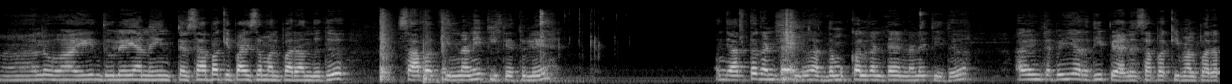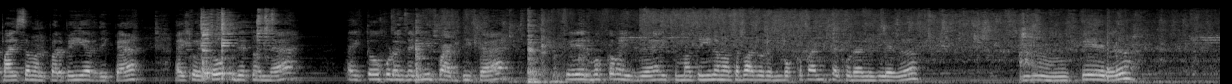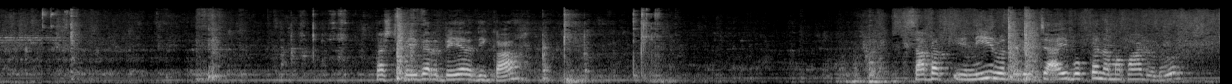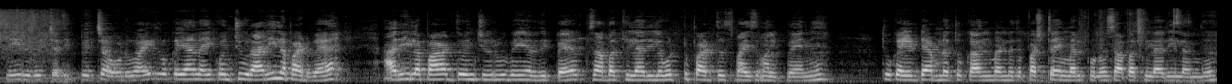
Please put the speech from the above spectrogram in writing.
Hello, ಏನು Leyen ಇಂತ ಸಾಬಕ್ಕಿ ಪಾಯಸ ಮಲ್ಪಾರ ಅಂದದು ಸಾಬಕ್ಕಿ ನಣೀತಿತ್ತೆ ತುಲೆ. ಒಂದು ಅರ್ಧ ಗಂಟೆ ಇದು ಅರ್ಧ ಮುಕ್ಕಾಲು ಗಂಟೆ ನಣೀತಿದ್ದು ಅವು ಇಂಥ ಬೇಯ್ಯರ ದೀಪ ಸಾಬಕ್ಕಿ ಮಲ್ಪಾರ ಪಾಯಸ ಮಲ್ಪಾರ ಬೇಯ್ಯರ ದೀಪ. ಅದಕ್ಕೆ ತೋಪದೆ ತೊಂದೆ. ಅದಕ್ಕೆ ತೋಪುಡಂದ ನೀರು ಪಾಡು ದೀಪ. ಬೇರೆ ಬೊಕ್ಕ ಮೈದ್ವೆ ಆಯ್ತು, ಮತ್ತು ಈನ ಮತ್ತೆ ಪಾಡೋಡೊಂದು ಬೊಕ್ಕ ಪಂಚ ಕೂಡ ನಿಗ್ಲೆದು. ಪೇರು ಫಸ್ಟ್ ಬೇಯ್ಯರ ಬೇಯರ ದೀಕಾ ಸಬಕ್ಕೆ ನೀರು ಒಂದು ಬೆಚ್ಚ ಐ ಬೊಕ್ಕ ನಮ್ಮ ಪಾಡುಡು ನೀರು ಬೆಚ್ಚದಿ ಬೆಚ್ಚ ಅವಡು ಐದು ಬೊಕ್ಕ ಯಾನ ಐಕ್ ಒಂಚೂರು ಅರಿಲ ಪಾಡುವೆ ಅರಿಲ ಪಾಡ್ದು ಒಂಚೂರು ಬೇಯರ್ದಿಪ್ಪೆ ಸಬಕ್ಕಿಲ್ಲ ಅರಿಲ ಒಟ್ಟು ಪಾಡ್ದು ಸ್ಪೈಸ್ ಮಲ್ಪೇನು ತೂಕ ಎಡ್ಡೆ ಹಂಬ ತೂಕ ಅಂದ್ಬಂಡದು ಫಸ್ಟ್ ಟೈಮ್ ಮಲ್ಪುಣು ಸಬಕ್ಕಿಲ್ಲ ಅರಿಲ ಅಂದು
